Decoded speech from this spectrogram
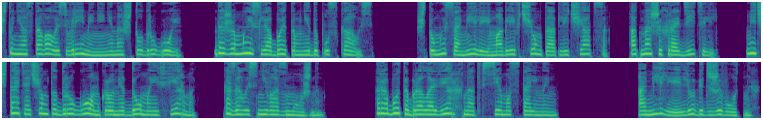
что не оставалось времени ни на что другое. Даже мысль об этом не допускалась. Что мы с Амелией могли в чем-то отличаться от наших родителей, мечтать о чем-то другом, кроме дома и фермы, казалось невозможным. Работа брала верх над всем остальным. Амелия любит животных,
